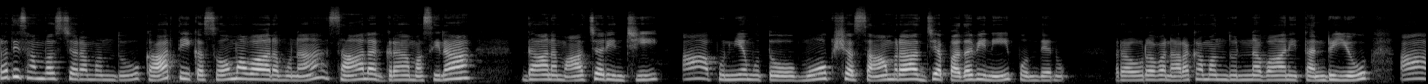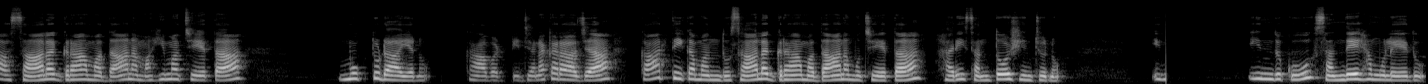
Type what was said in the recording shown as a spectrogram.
ప్రతి సంవత్సరముందు కార్తీక సోమవారమున సాలగ్రామ శిలా దానం ఆచరించి ఆ పుణ్యముతో మోక్ష సామ్రాజ్య పదవిని పొందెను. రౌరవ నరకమందున్న వాని తండ్రియు ఆ సాలగ్రామ దాన మహిమ చేత ముక్తుడాయను. కాబట్టి జనకరాజా కార్తీకమందు సాలగ్రామ దానము చేత హరి సంతోషించును. ఇందుకు సందేహము లేదు.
